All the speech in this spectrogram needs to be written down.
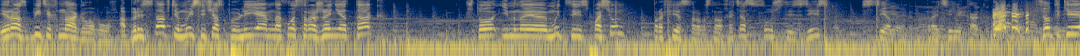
и разбить их на голову. А представьте, мы сейчас повлияем на ход сражения так, что именно мы-то и спасем профессора в основном. Хотя, слушайте, здесь стены. Пройти никак. Все-таки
